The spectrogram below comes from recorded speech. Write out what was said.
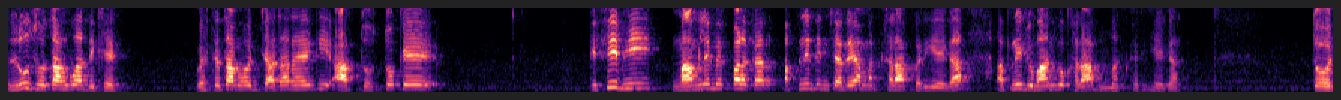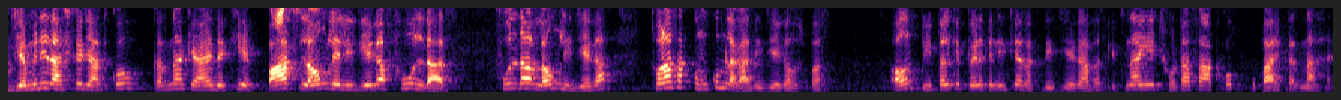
लूज होता हुआ दिखे। व्यस्तता बहुत ज़्यादा रहेगी। आप दोस्तों के किसी भी मामले में पढ़कर अपनी दिनचर्या मत खराब करिएगा, अपनी ज़ुबान को खराब मत करिएगा। तो जमिनी राशि के जात को करना क्या है? देखिए, पाँच लौंग ले लीजिएगा, फूलदार। फूलदार लौंग लीजिएगा, थोड़ा सा कुमकुम लगा दीजिएगा उस पर। और पीपल के पेड़ के नीचे रख दीजिएगा। बस इतना ये छोटा सा आपको उपाय करना है।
